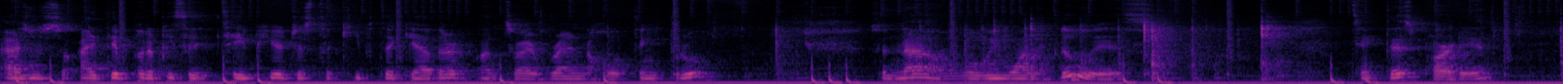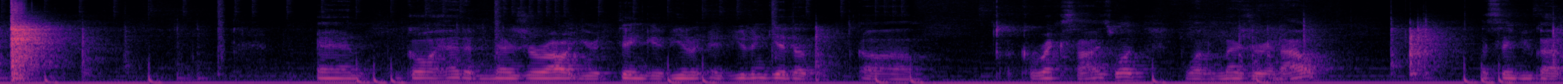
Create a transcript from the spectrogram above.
As you saw, I did put a piece of tape here just to keep it together until I ran the whole thing through. So now what we want to do is take this part in and go ahead and measure out your thing. If you if you didn't get a, um, a correct size one, you want to measure it out. Let's say you got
